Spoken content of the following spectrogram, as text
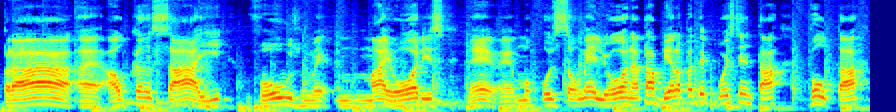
Para é, alcançar aí voos maiores, né? É, uma posição melhor na tabela para depois tentar voltar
